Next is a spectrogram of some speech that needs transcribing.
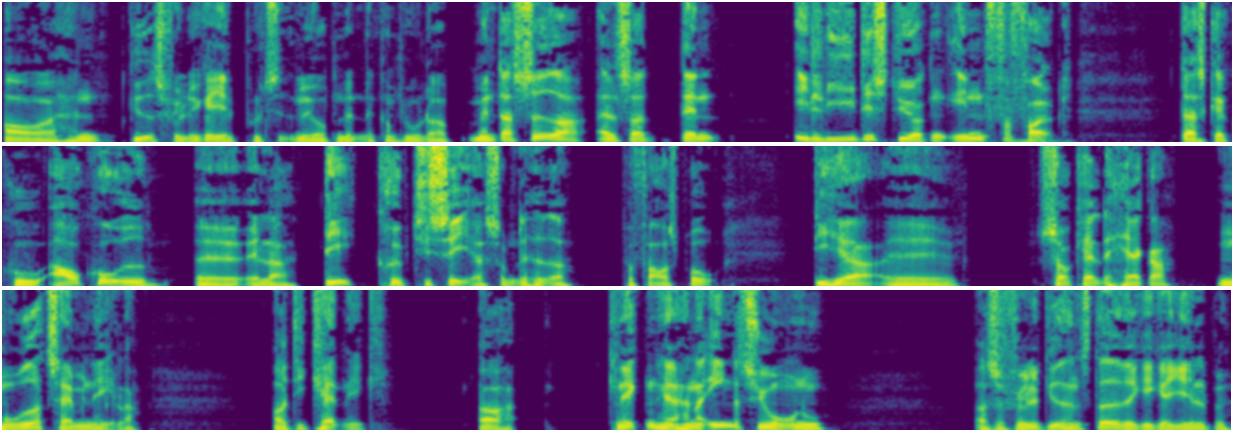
Og han gider selvfølgelig ikke at hjælpe politiet med at åbne den der computer op. Men der sidder altså den elitestyrken inden for folk, der skal kunne afkode, øh, eller dekryptisere, som det hedder på fagsprog, de her øh, såkaldte hacker-moderterminaler. Og de kan ikke. Og knægten her, han er 21 år nu, og selvfølgelig gider han stadigvæk ikke at hjælpe.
